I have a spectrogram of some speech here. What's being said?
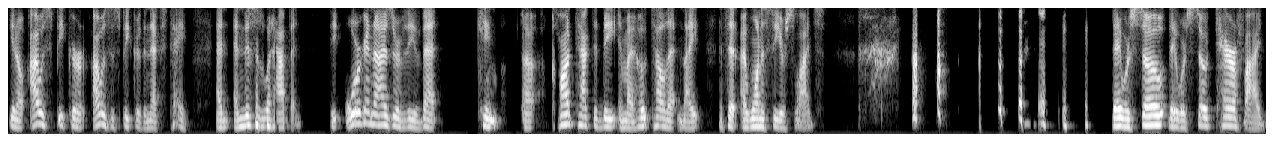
you know, I was speaker, I was the speaker the next day. And and this is what happened. The organizer of the event came uh, contacted me in my hotel that night and said, "I want to see your slides." they were so they were so terrified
